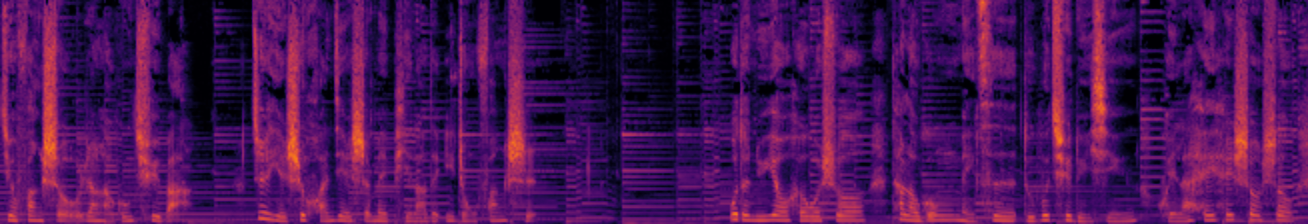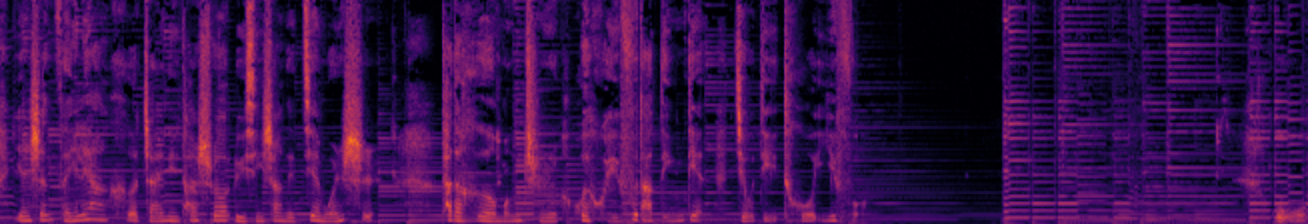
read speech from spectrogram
就放手让老公去吧，这也是缓解审美疲劳的一种方式。我的女友和我说，她老公每次独步去旅行回来，黑黑瘦瘦，眼神贼亮，和宅女她说旅行上的见闻时，她的荷尔蒙值会回复到顶点，就地脱衣服。五，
